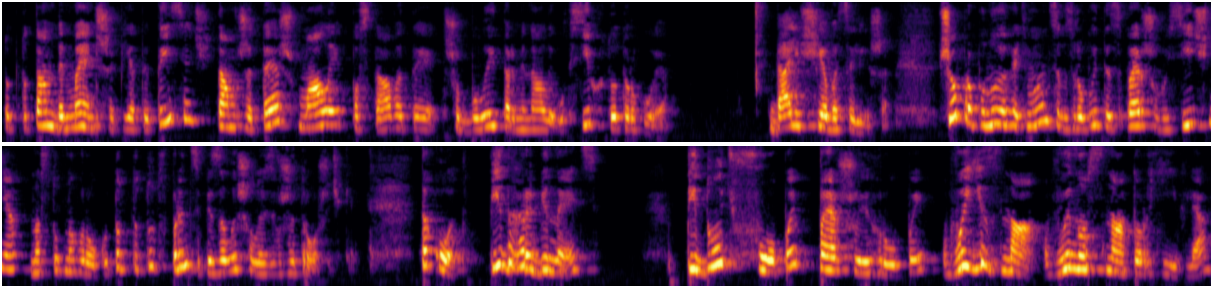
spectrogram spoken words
Тобто там, де менше 5 тисяч, там вже теж мали поставити, щоб були термінали у всіх, хто торгує. Далі ще веселіше. Що пропонує Гетьманцев зробити з 1 січня наступного року? Тобто тут, в принципі, залишилось вже трошечки. Так от, під гребінець підуть ФОПи першої групи, виїзна виносна торгівля,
